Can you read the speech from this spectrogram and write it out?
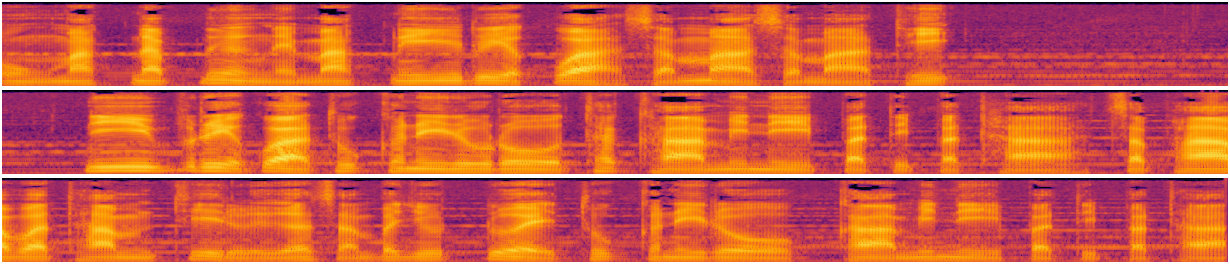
องค์มรรคนับเนื่องในมรรคนี้เรียกว่าสัมมาสมาธิ นี้เรียกว่าทุกขนิโรธคามินีปฏิปทา สภาวธรรมที่เหลือสัมปยุทธ์ด้วยทุกขนิโรคามินีปฏิปทา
